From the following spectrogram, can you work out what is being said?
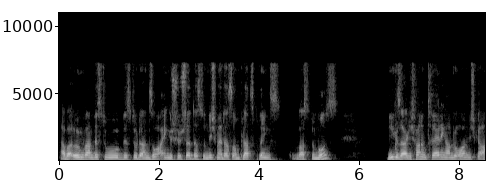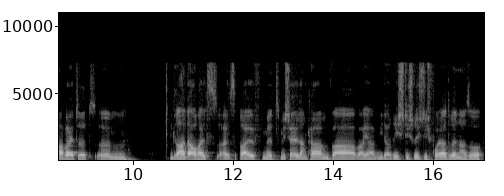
Aber irgendwann bist du, bist du dann so eingeschüchtert, dass du nicht mehr das auf den Platz bringst, was du musst. Wie gesagt, ich fand im Training haben wir ordentlich gearbeitet. Ähm, Gerade auch als, als Ralf mit Michael dann kam, war, war ja wieder richtig, richtig Feuer drin. Also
